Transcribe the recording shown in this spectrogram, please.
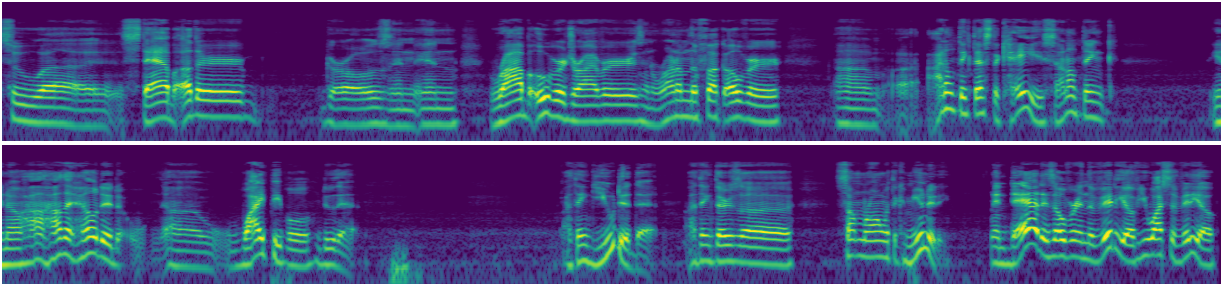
to uh, stab other girls and and rob Uber drivers and run them the fuck over. Um, I don't think that's the case. I don't think, you know, how how the hell did uh, white people do that? I think you did that. I think there's a uh, something wrong with the community. And dad is over in the video. If you watch the video,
